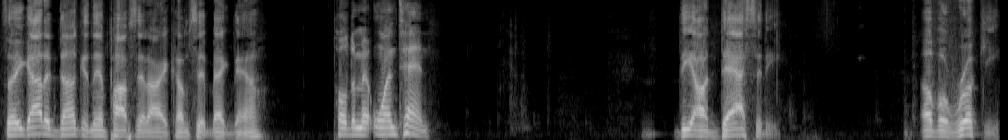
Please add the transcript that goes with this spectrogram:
So he got a dunk and then Pop said, All right, come sit back down. Pulled him at 110. The audacity of a rookie.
